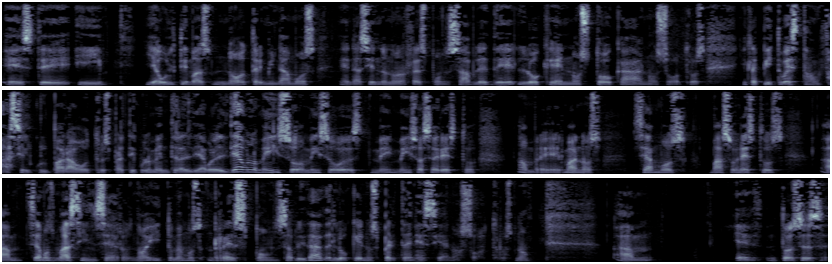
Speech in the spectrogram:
este, y, y a últimas no terminamos en haciéndonos responsable de lo que nos toca a nosotros. Y repito, es tan fácil culpar a otros, particularmente al diablo. El diablo me hizo, me hizo, me, hizo hacer esto. Hombre, hermanos, seamos más honestos, seamos más sinceros, ¿no? Y tomemos responsabilidad de lo que nos pertenece a nosotros, ¿no? entonces,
